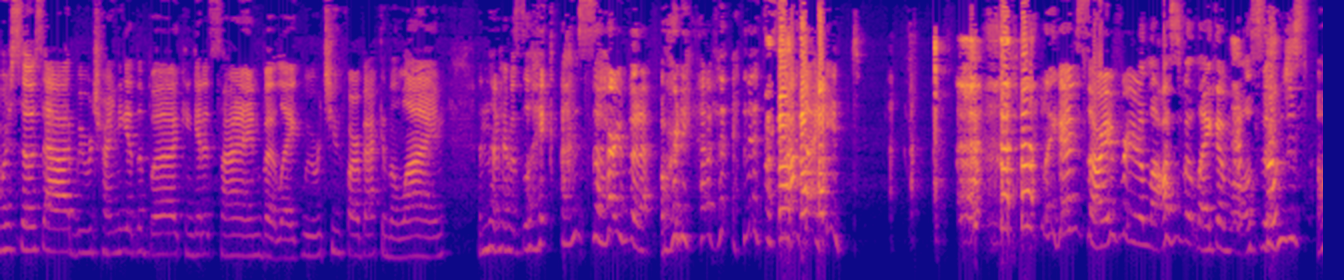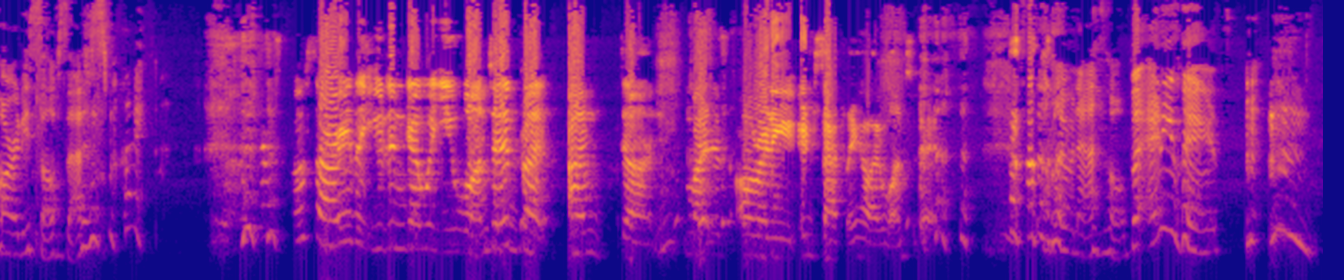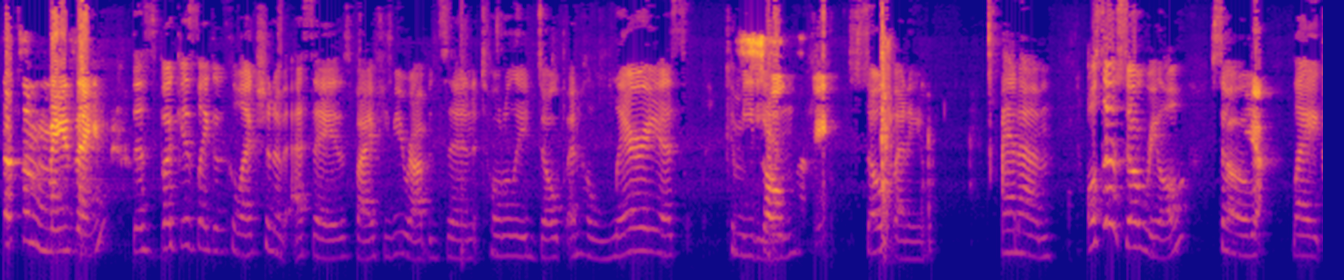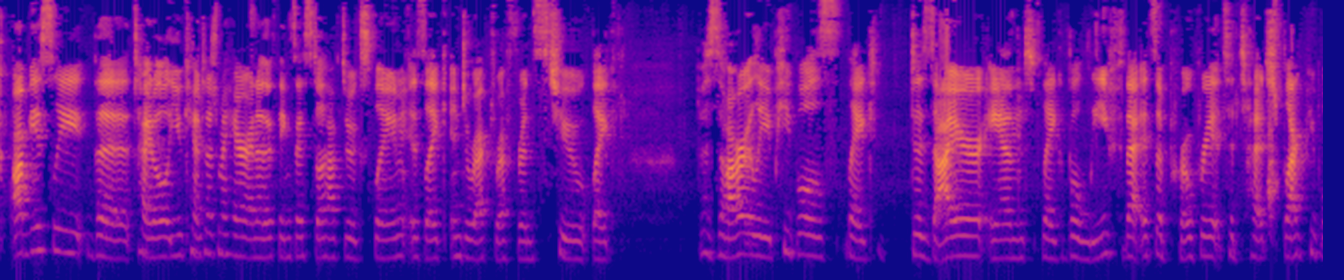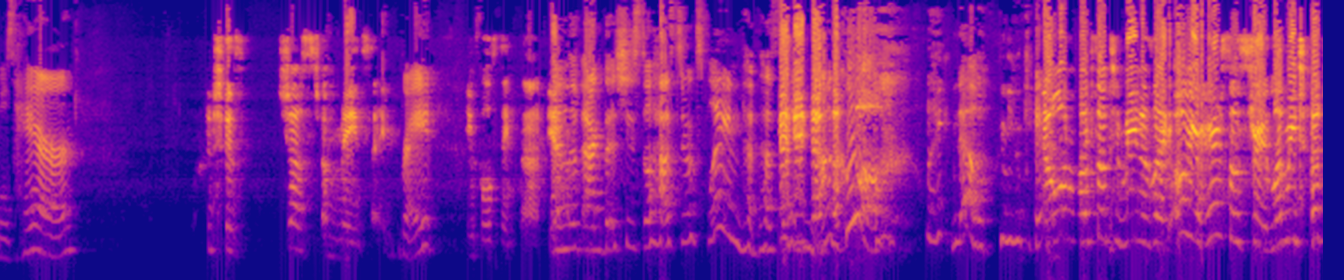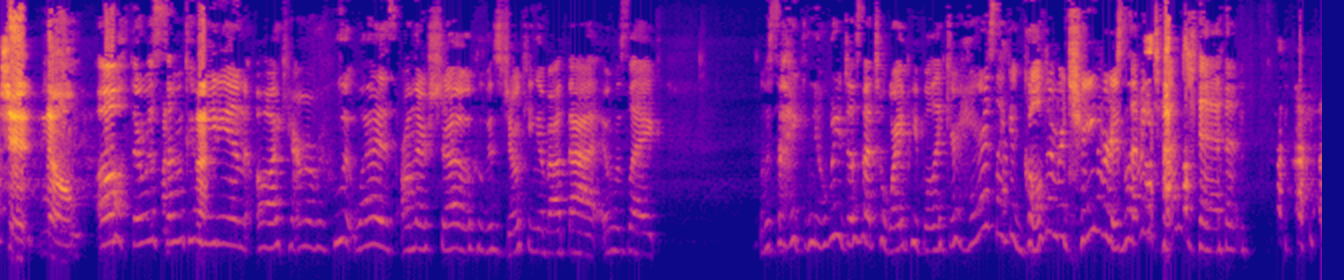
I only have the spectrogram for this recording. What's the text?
we're so sad. We were trying to get the book and get it signed, but like we were too far back in the line. And then I was like, I'm sorry, but I already have it and it's signed. like I'm sorry for your loss, but like I'm also just already self satisfied. I'm so sorry that you didn't get what you wanted, but I'm done. Mine is already exactly how I wanted it. so I'm an asshole. But anyways, That's amazing. this book is like a collection of essays by Phoebe Robinson, totally dope and hilarious comedian. So funny. so funny and um also so real so Yeah. Like obviously the title you can't touch my hair and other things i still have to explain is like in direct reference to like bizarrely people's like desire and like belief that it's appropriate to touch black people's hair Which is just amazing. right People think that. Yeah. and the fact that she still has to explain that that's like not cool like no you can't no one walks up to me and is like, "Oh, your hair's so straight. Let me touch it." No. Oh, there was some comedian, oh, I can't remember who it was on their show who was joking about that. It was like, it was like, nobody does that to white people. Like, your hair is like a golden retriever's. Let me touch it.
